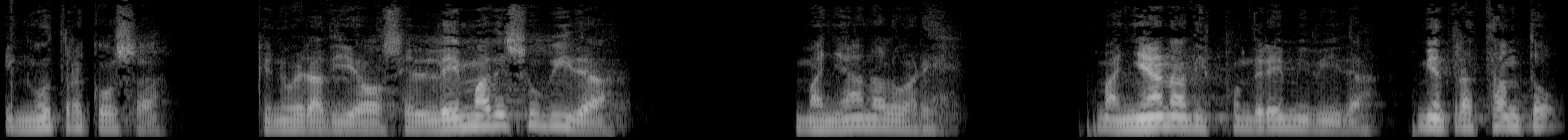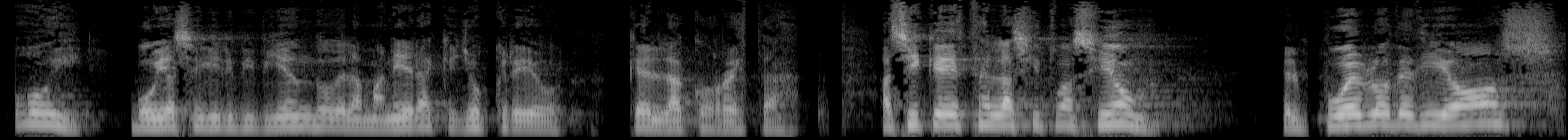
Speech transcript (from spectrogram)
en otra cosa que no era Dios. El lema de su vida, mañana lo haré, mañana dispondré mi vida. Mientras tanto, hoy voy a seguir viviendo de la manera que yo creo que es la correcta. Así que esta es la situación. El pueblo de Dios,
